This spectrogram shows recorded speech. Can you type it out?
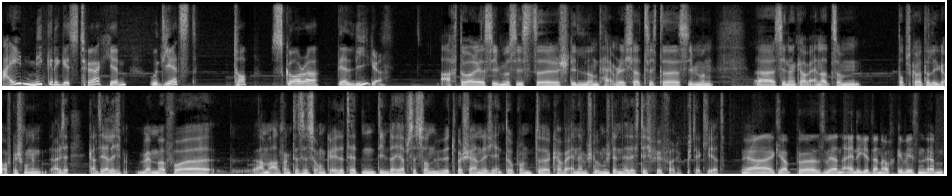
ein mickriges Törchen und jetzt Top-Scorer der Liga. Acht Tore, sieben Assists, äh, still und heimlich hat sich der Simon äh, Sinan Kawainer zum Topscorer der Liga aufgeschwungen. Also ganz ehrlich, wenn wir vor am Anfang der Saison geredet hätten, Team der Herbstsaison wird wahrscheinlich Entrup und äh, Kawainer im Sturm stehen, hätte ich dich für verrückt erklärt. Ja, ich glaube, es wären einige dann auch gewesen. Ähm,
